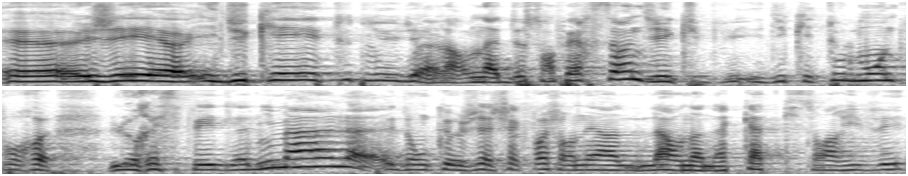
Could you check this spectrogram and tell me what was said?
Euh, j'ai euh, éduqué toutes les. Alors, on a 200 personnes. J'ai éduqué tout le monde pour le respect de l'animal. Donc, à chaque fois, j'en ai un. Là, on en a quatre qui sont arrivés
